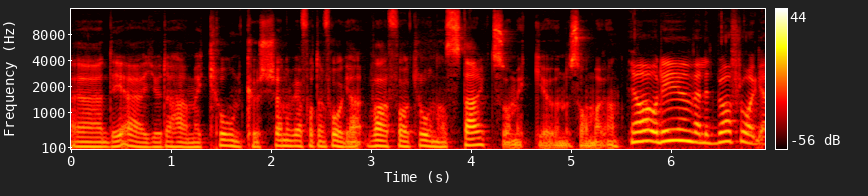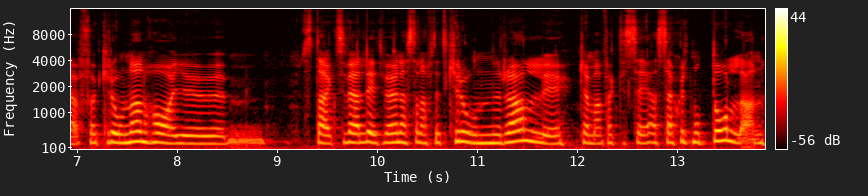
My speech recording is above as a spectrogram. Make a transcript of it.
Eh, det är ju det här med kronkursen. Och vi har fått en fråga. Varför har kronan stärkt så mycket under sommaren? Ja, och det är ju en väldigt bra fråga. För kronan har ju mm, stärkts väldigt. Vi har ju nästan haft ett kronrally kan man faktiskt säga. Särskilt mot dollarn.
